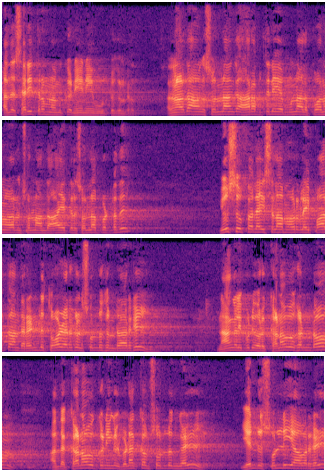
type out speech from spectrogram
அந்த சரித்திரம் நமக்கு நினைவு ஊட்டுகின்றது அதனால தான் அவங்க சொன்னாங்க ஆரம்பத்திலேயே முன்னால் போன வாரம் சொன்ன அந்த ஆயத்தில் சொல்லப்பட்டது யூசுப் அலை இஸ்லாம் அவர்களை பார்த்து அந்த ரெண்டு தோழர்கள் சொல்லுகின்றார்கள் நாங்கள் இப்படி ஒரு கனவு கண்டோம் அந்த கனவுக்கு நீங்கள் விளக்கம் சொல்லுங்கள் என்று சொல்லி அவர்கள்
